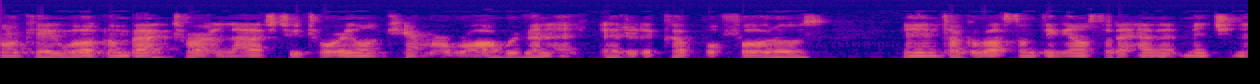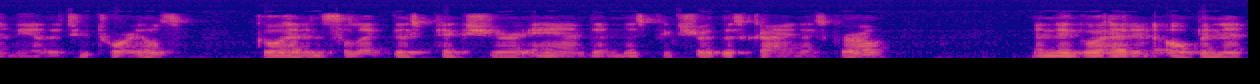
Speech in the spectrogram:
Okay, welcome back to our last tutorial on Camera Raw. We're going to edit a couple photos and talk about something else that I haven't mentioned in the other tutorials. Go ahead and select this picture and then this picture of this guy and this girl and then go ahead and open it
